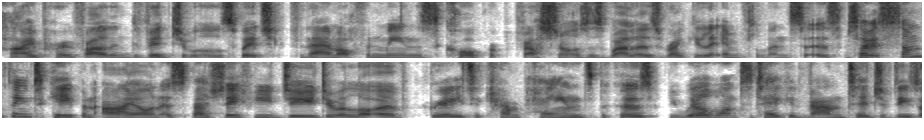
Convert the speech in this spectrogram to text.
high profile individuals, which for them often means corporate professionals as well as regular influencers. So it's something to keep an eye on, especially if you do do a lot of creator campaigns, because you will want to take advantage of these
